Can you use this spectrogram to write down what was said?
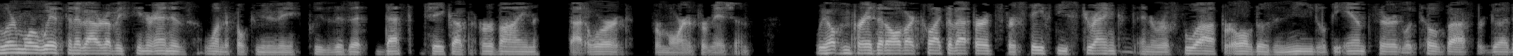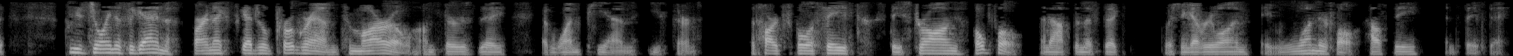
To learn more with and about Rabbi Steiner and his wonderful community, please visit BethJacobIrvine.org for more information. We hope and pray that all of our collective efforts for safety, strength, and refuah for all of those in need will be answered, latova, for good. Please join us again for our next scheduled program tomorrow on Thursday at 1 p.m. Eastern. With hearts full of faith, stay strong, hopeful, and optimistic. Wishing everyone a wonderful, healthy, and safe day.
